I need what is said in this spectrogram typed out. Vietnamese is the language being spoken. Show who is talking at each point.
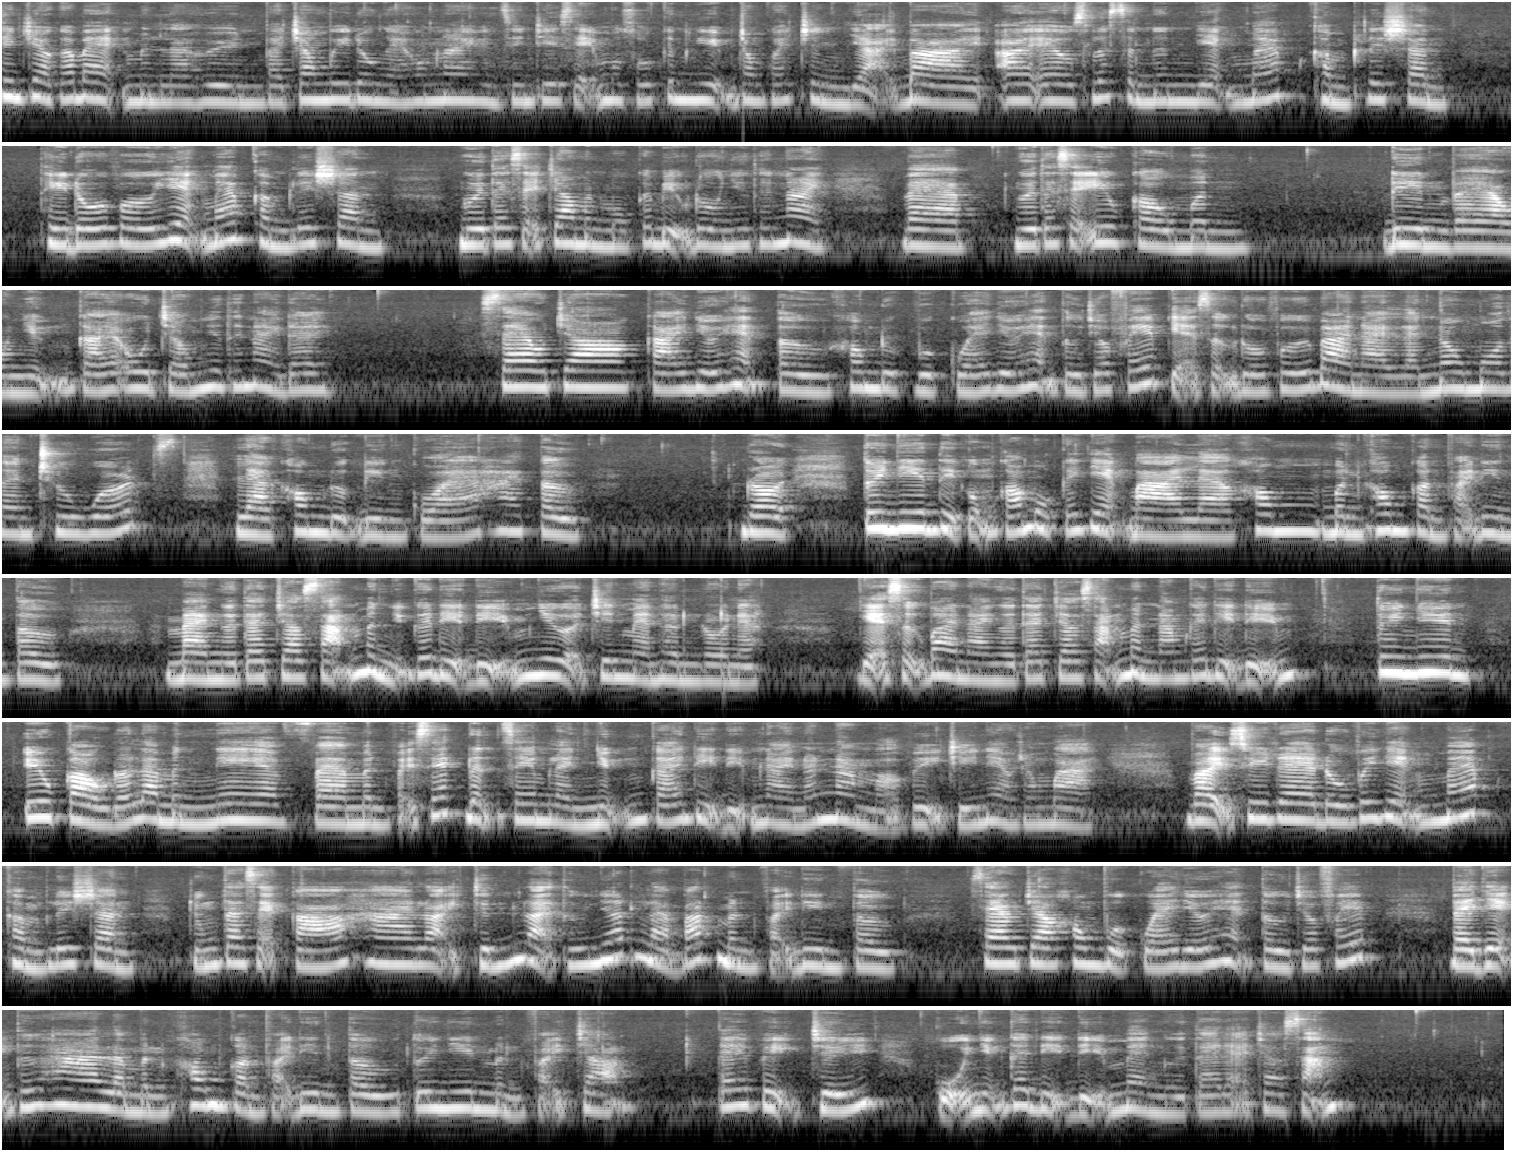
Speaker 1: Xin chào các bạn, mình là Huyền và trong video ngày hôm nay Huyền xin chia sẻ một số kinh nghiệm trong quá trình giải bài IELTS Listening dạng map completion. Thì đối với dạng map completion, người ta sẽ cho mình một cái biểu đồ như thế này và người ta sẽ yêu cầu mình điền vào những cái ô trống như thế này đây. Sao cho cái giới hạn từ không được vượt quá giới hạn từ cho phép. Giả sử đối với bài này là no more than two words là không được điền quá hai từ rồi, tuy nhiên thì cũng có một cái dạng bài là không, mình không cần phải điền từ, mà người ta cho sẵn mình những cái địa điểm như ở trên màn hình rồi nè. Giả sử bài này người ta cho sẵn mình năm cái địa điểm. Tuy nhiên, yêu cầu đó là mình nghe và mình phải xác định xem là những cái địa điểm này nó nằm ở vị trí nào trong bài. Vậy suy ra đối với dạng map completion, chúng ta sẽ có hai loại, chính loại thứ nhất là bắt mình phải điền từ, sao cho không vượt quá giới hạn từ cho phép. Và dạng thứ hai là mình không cần phải điền từ, tuy nhiên mình phải chọn cái vị trí của những cái địa điểm mà người ta đã cho sẵn.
